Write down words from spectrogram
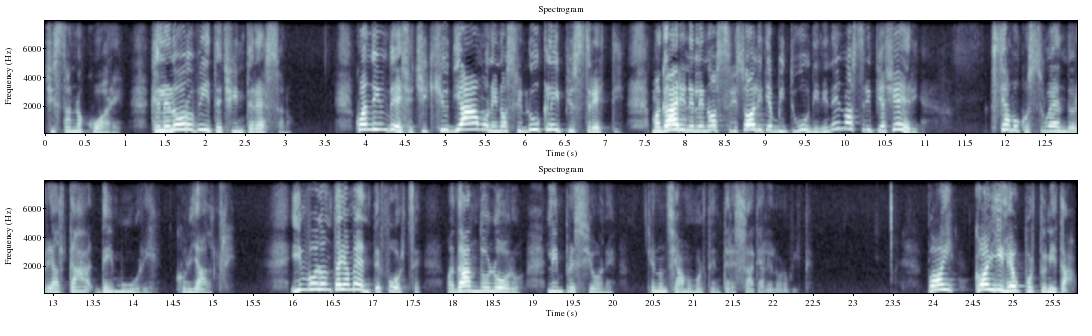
ci stanno a cuore, che le loro vite ci interessano. Quando invece ci chiudiamo nei nostri nuclei più stretti, magari nelle nostre solite abitudini, nei nostri piaceri, stiamo costruendo in realtà dei muri con gli altri. Involontariamente forse, ma dando loro l'impressione che non siamo molto interessati alle loro vite. Poi cogli le opportunità.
